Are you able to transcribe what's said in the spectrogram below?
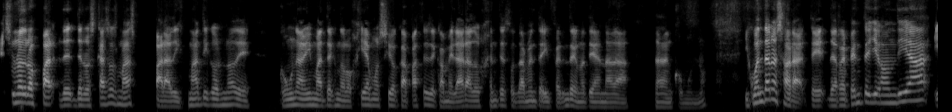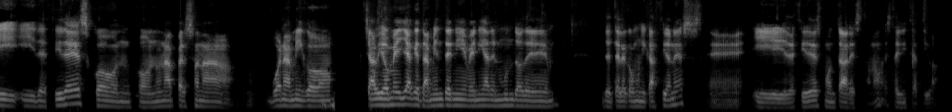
Es uno de los, de, los casos más paradigmáticos, ¿no? De con una misma tecnología hemos sido capaces de camelar a dos gentes totalmente diferentes que no tienen nada, nada en común, ¿no? Y cuéntanos ahora, de repente llega un día y, y decides con, con, una persona, buen amigo, Xavi Omeya, que también tenía, venía del mundo de, de telecomunicaciones eh, y decides montar esto, ¿no? Esta iniciativa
